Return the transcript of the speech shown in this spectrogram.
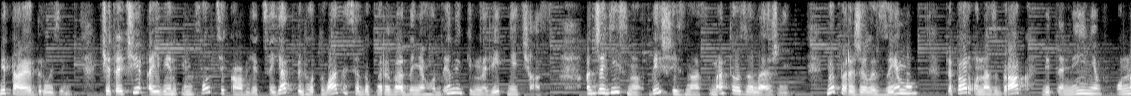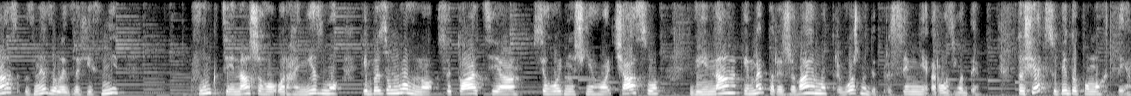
Вітаю, друзі! Читачі iWin.info цікавляться, як підготуватися до переведення годинників на літній час. Адже дійсно більшість з нас метеозалежні. Ми пережили зиму, тепер у нас брак вітамінів, у нас знизились захисні функції нашого організму, і безумовно ситуація сьогоднішнього часу, війна, і ми переживаємо тривожно-депресивні розлади. Тож як собі допомогти?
